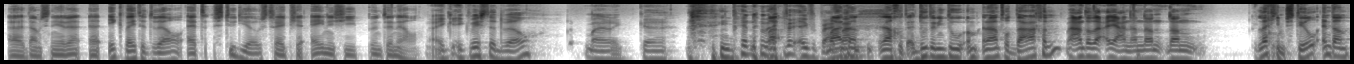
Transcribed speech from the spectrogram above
eh, dames en heren, eh, ik weet het wel, het studio-energie.nl. Nou, ik, ik wist het wel, maar ik, eh, ik ben hem Maar- even, even kwijt. Maar Maar, dan, nou goed, het doet er niet toe, een, een aantal dagen maar aantal dagen- ja, dan, dan, dan leg je hem stil en dan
